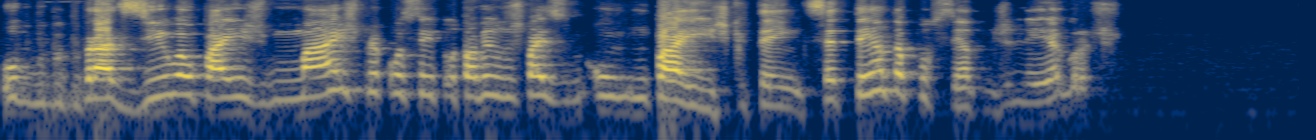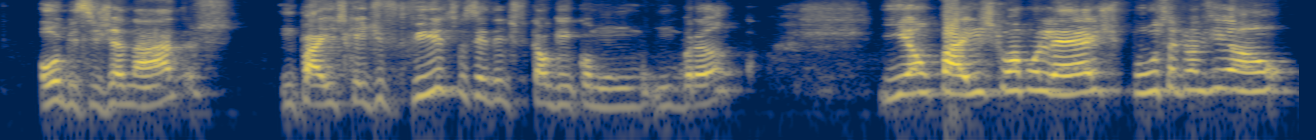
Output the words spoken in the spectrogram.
O Brasil é o país mais preconceituoso, talvez um país, um, um país que tem 70% de negros obsigenados, um país que é difícil você identificar alguém como um, um branco, e é um país que uma mulher expulsa de um avião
